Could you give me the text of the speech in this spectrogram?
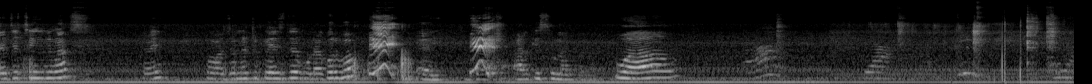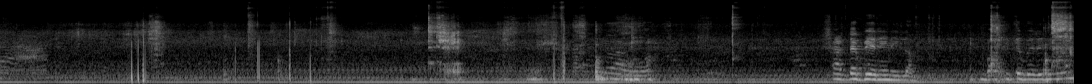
এই যে চিংড়ি মাছ, এই, তোমার জন্য একটু পেঁয়াজ দিয়ে গুঁড়া করব। এই, আর কিছু লাগবে না। ওয়াও। শাকটা বেড়ে নিলাম। বাটিতে বেড়ে নিলাম।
